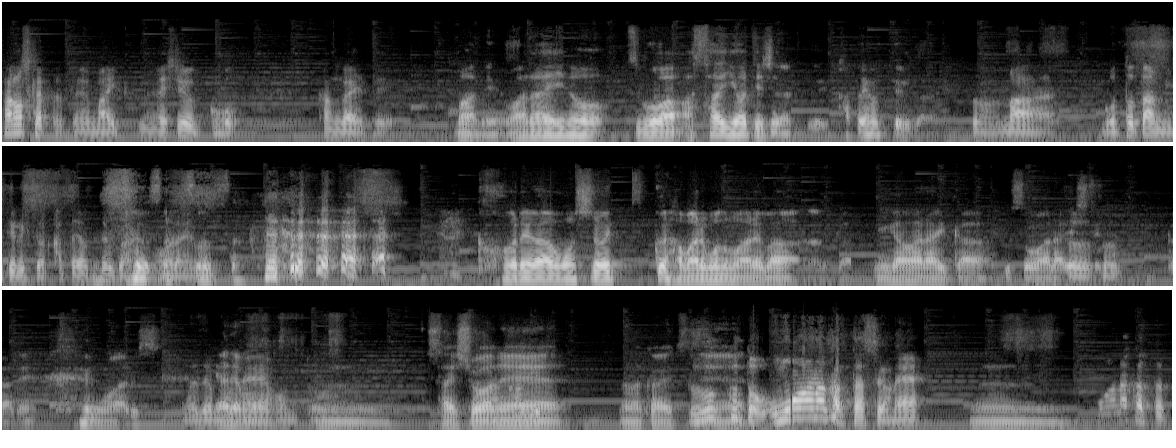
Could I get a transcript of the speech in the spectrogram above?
楽しかったですね。毎毎週こう考えて。まあね、笑いのツボは浅いわけじゃなくて偏ってるからね。うん、まあ、ゴッドタン見てる人は偏ってるからね、そうそう笑いの。そうそう。これは面白い。すっごいハマるものもあれば、なんか、苦笑いか、嘘笑いしてるそうかね、もあるし。いや、でもいや、でね、も、本当、うん、最初はね、7ヶ月、ね。続くと思わなかったっすよね。うん。思わなかったっ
